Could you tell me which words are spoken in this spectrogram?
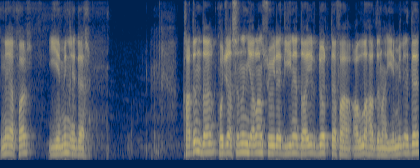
ne yapar? Yemin eder. Kadın da kocasının yalan söylediğine dair dört defa Allah adına yemin eder.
